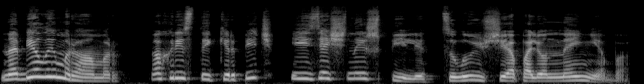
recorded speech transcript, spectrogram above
На белый мрамор, охристый кирпич и изящные шпили, целующие опаленное небо.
